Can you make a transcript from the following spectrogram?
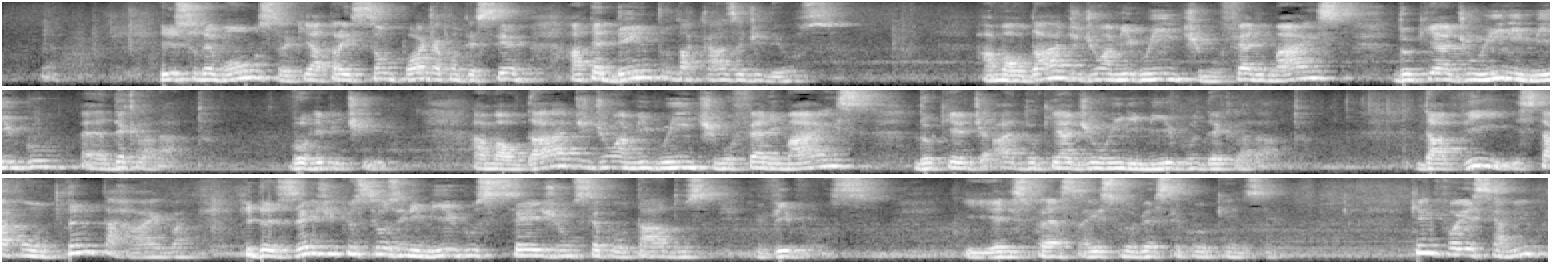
Isso demonstra que a traição pode acontecer até dentro da casa de Deus. A maldade de um amigo íntimo fere mais do que a de um inimigo é, declarado. Vou repetir. A maldade de um amigo íntimo fere mais do que, de, do que a de um inimigo declarado. Davi está com tanta raiva que deseja que os seus inimigos sejam sepultados vivos. E ele expressa isso no versículo 15. Quem foi esse amigo?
